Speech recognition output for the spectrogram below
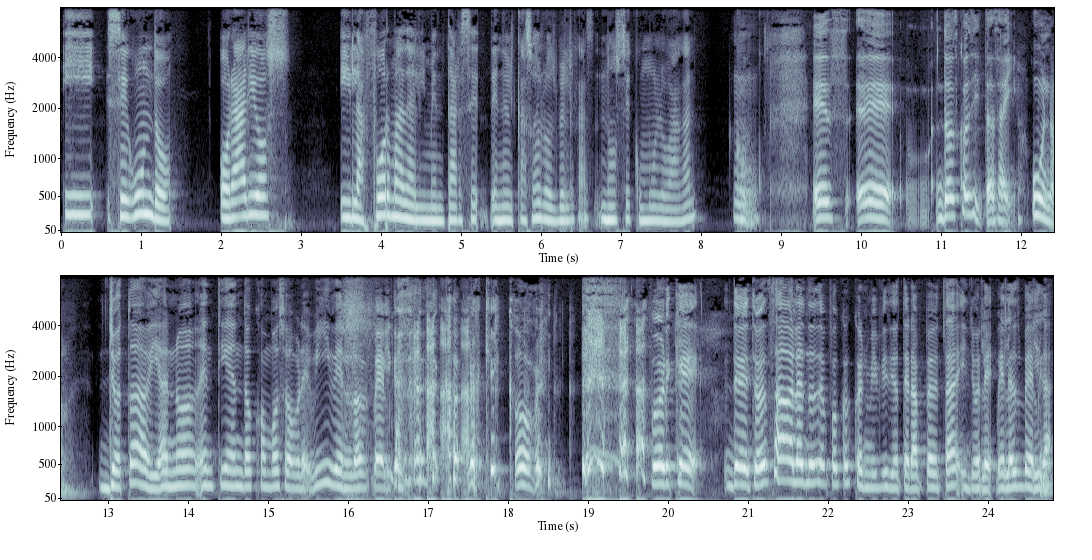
Y segundo, horarios y la forma de alimentarse. En el caso de los belgas, no sé cómo lo hagan. Mm. Es eh, dos cositas ahí. Uno, yo todavía no entiendo cómo sobreviven los belgas con lo que comen. Porque, de hecho, estaba hablando hace poco con mi fisioterapeuta y yo le, él es belga,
